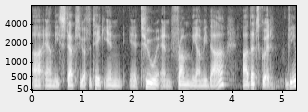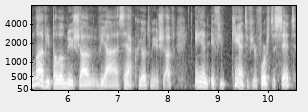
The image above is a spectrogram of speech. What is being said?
uh, and the steps you have to take in uh, to and from the Amidah, that's good. And if you can't, if you're forced to sit,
